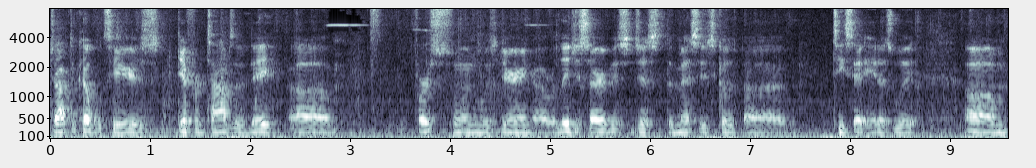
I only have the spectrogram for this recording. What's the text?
dropped a couple tears different times of the day. Um, first one was during a religious service, just the message Coach uh, T-Set hit us with. Um,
